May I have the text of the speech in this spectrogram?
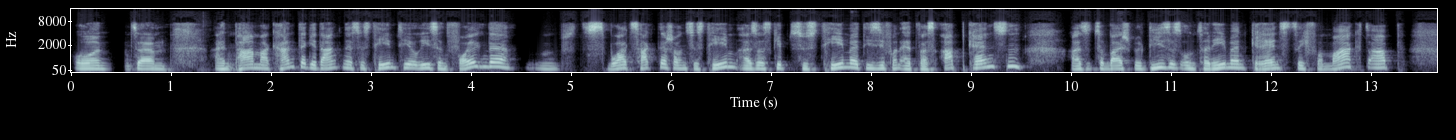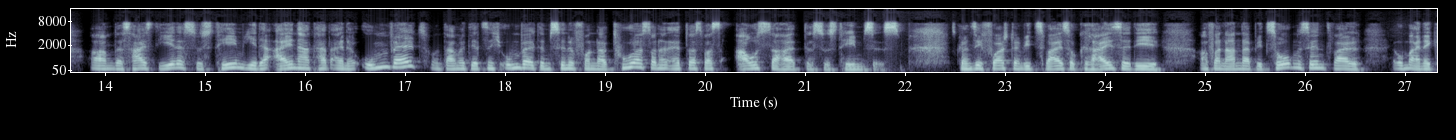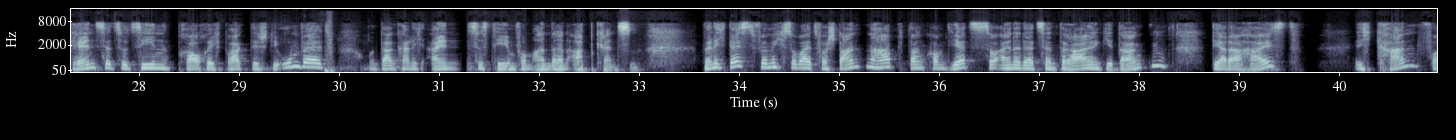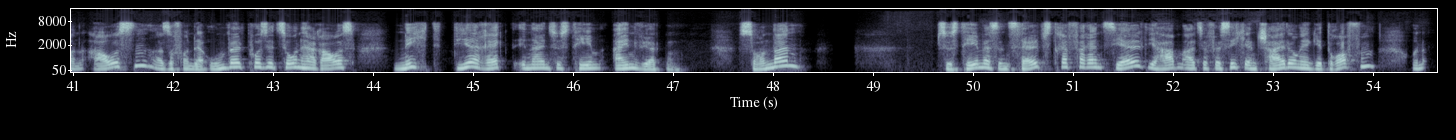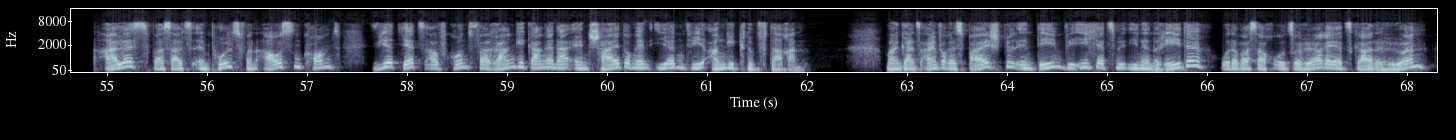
Und ähm, ein paar markante Gedanken der Systemtheorie sind folgende. Das Wort sagt ja schon System. Also es gibt Systeme, die sie von etwas abgrenzen. Also zum Beispiel dieses Unternehmen grenzt sich vom Markt ab. Ähm, das heißt, jedes System, jede Einheit hat eine Umwelt und damit jetzt nicht Umwelt im Sinne von Natur, sondern etwas, was außerhalb des Systems ist. Das können Sie sich vorstellen wie zwei so Kreise, die aufeinander bezogen sind, weil um eine Grenze zu ziehen, brauche ich praktisch die Umwelt und dann kann ich ein System vom anderen abgrenzen. Wenn ich das für mich soweit verstanden habe, dann kommt jetzt so einer der zentralen Gedanken, der da heißt, ich kann von außen, also von der Umweltposition heraus, nicht direkt in ein System einwirken, sondern Systeme sind selbstreferenziell, die haben also für sich Entscheidungen getroffen und alles, was als Impuls von außen kommt, wird jetzt aufgrund vorangegangener Entscheidungen irgendwie angeknüpft daran. Mal ein ganz einfaches Beispiel, in dem, wie ich jetzt mit Ihnen rede oder was auch unsere Hörer jetzt gerade hören,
